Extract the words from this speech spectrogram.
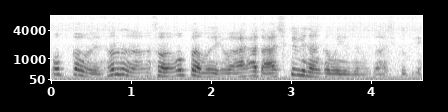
おっぱいもいいそんな。のそうおっぱいもいいしああと足首なんかもいいよね僕足首。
